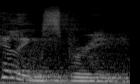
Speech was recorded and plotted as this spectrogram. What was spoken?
Killing spree.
